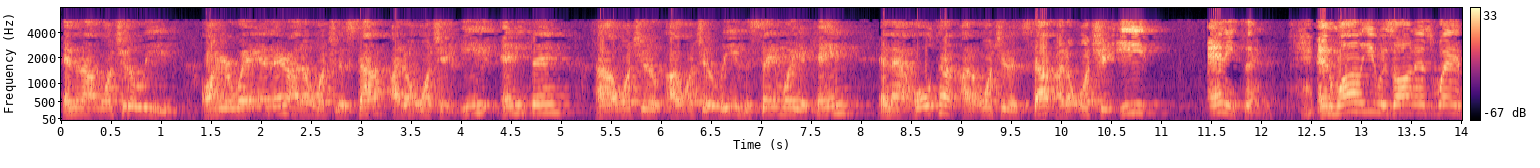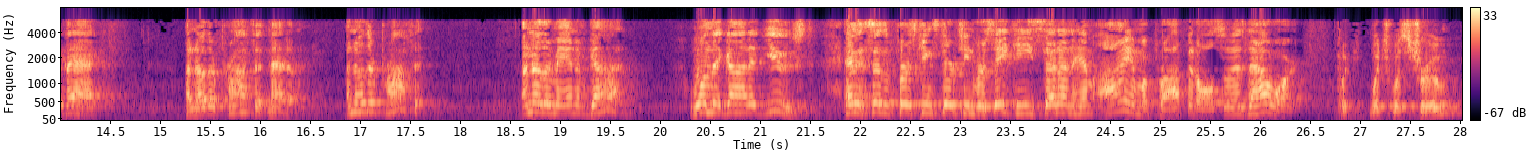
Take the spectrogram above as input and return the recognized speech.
and then I want you to leave. On your way in there, I don't want you to stop. I don't want you to eat anything. I want you to, I want you to leave the same way you came. And that whole time, I don't want you to stop. I don't want you to eat anything. And while he was on his way back, another prophet met him. Another prophet. Another man of God. One that God had used. And it says in 1 Kings 13 verse 18, he said unto him, I am a prophet also as thou art. Which, which was true.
